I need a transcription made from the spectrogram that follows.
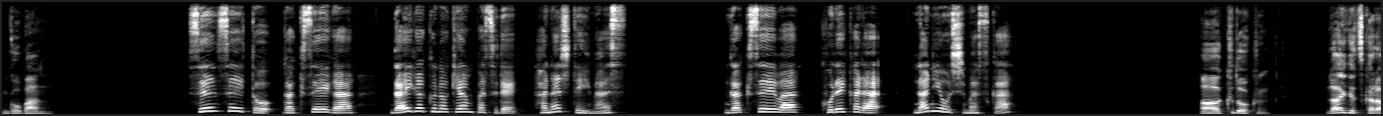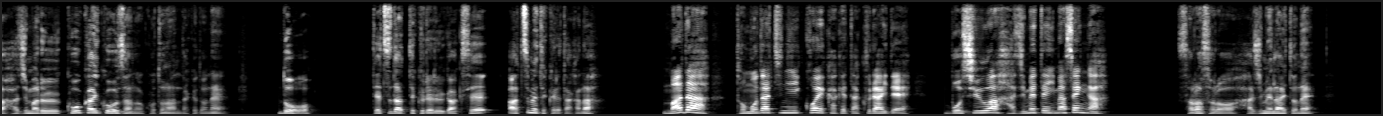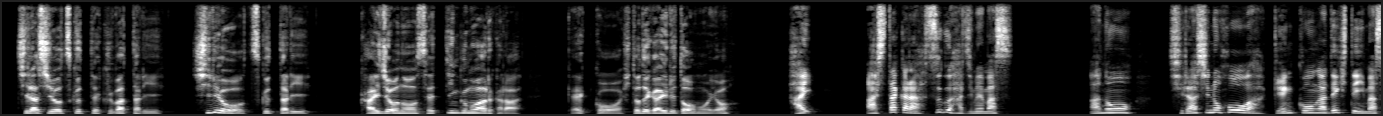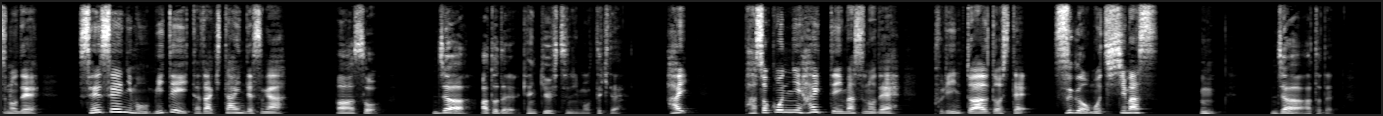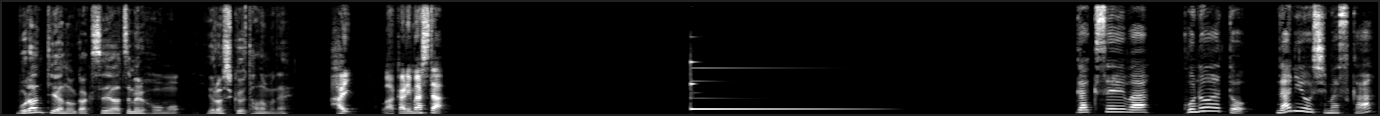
5番、先生と学生が大学のキャンパスで話しています。学生はこれから何をしますか？ああ、工藤くん。来月から始まる公開講座のことなんだけどね。どう？手伝ってくれる学生集めてくれたかな？まだ友達に声かけたくらいで募集は始めていませんが、そろそろ始めないとね。チラシを作って配ったり、資料を作ったり、会場のセッティングもあるから、結構人手がいると思うよ。はい、明日からすぐ始めます。あの、チラシの方は原稿ができていますので、先生にも見ていただきたいんですが、ああ、そう。じゃあ、後で研究室に持ってきて。はい、パソコンに入っていますので、プリントアウトしてすぐお持ちします。うん。じゃあ、後で。ボランティアの学生集める方もよろしく頼むね。はい、わかりました。学生はこの後何をしますか？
